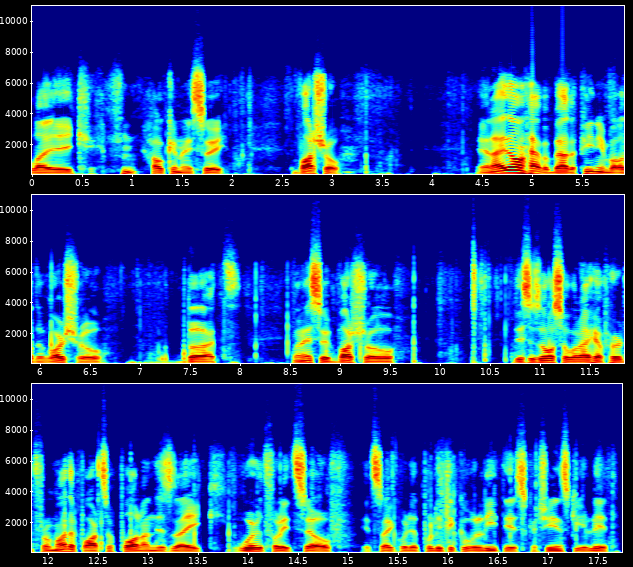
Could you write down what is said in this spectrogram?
like, hmm, how can I say, Warsaw. And I don't have a bad opinion about the Warsaw, but when I say Warsaw, this is also what I have heard from other parts of Poland is like word for itself. It's like where the political elite is, Kaczynski elite.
